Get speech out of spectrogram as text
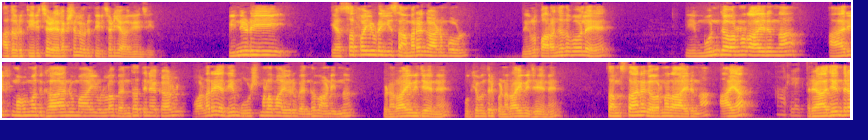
അതൊരു തിരിച്ചടി ഇലക്ഷനിൽ ഒരു തിരിച്ചടിയാവുകയും ചെയ്തു. പിന്നീട് ഈ എസ് എഫ് ഐയുടെ ഈ സമരം കാണുമ്പോൾ നിങ്ങൾ പറഞ്ഞതുപോലെ ഈ മുൻ ഗവർണർ ആയിരുന്ന ആരിഫ് മുഹമ്മദ് ഖാനുമായുള്ള ബന്ധത്തിനേക്കാൾ വളരെയധികം ഊഷ്മളമായ ഒരു ബന്ധമാണ് ഇന്ന് പിണറായി വിജയന് മുഖ്യമന്ത്രി പിണറായി വിജയന് സംസ്ഥാന ഗവർണറായിരുന്ന ആയ രാജേന്ദ്ര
